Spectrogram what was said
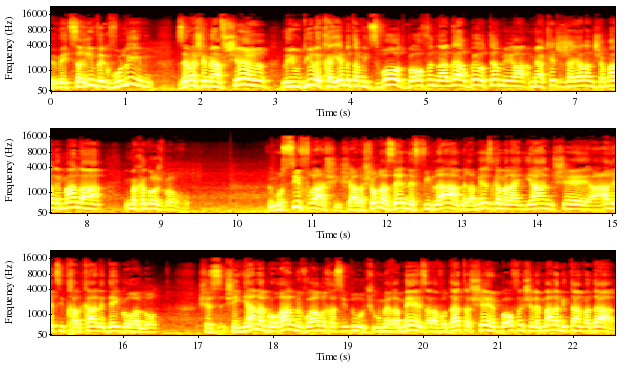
במיצרים וגבולים, זה מה שמאפשר ליהודי לקיים את המצוות באופן נעלה הרבה יותר מה, מהקשר שהיה לנשמה למעלה עם הקדוש ברוך הוא. ומוסיף רש"י שהלשון הזה, נפילה, מרמז גם על העניין שהארץ התחלקה על ידי גורלות, ש... שעניין הגורל מבואר בחסידות, שהוא מרמז על עבודת השם באופן של למעלה מטעם ודעת,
